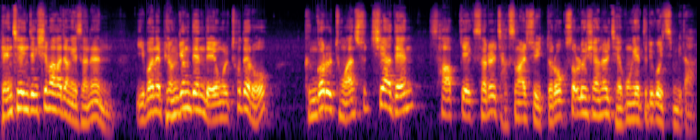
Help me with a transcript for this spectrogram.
벤처 인증 심화 과정에서는 이번에 변경된 내용을 토대로 근거를 통한 수치화된 사업 계획서를 작성할 수 있도록 솔루션을 제공해 드리고 있습니다.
